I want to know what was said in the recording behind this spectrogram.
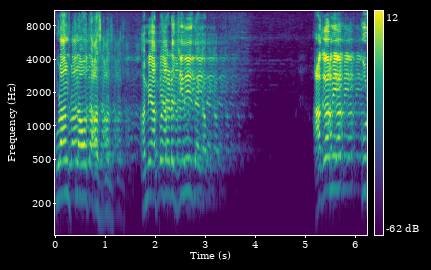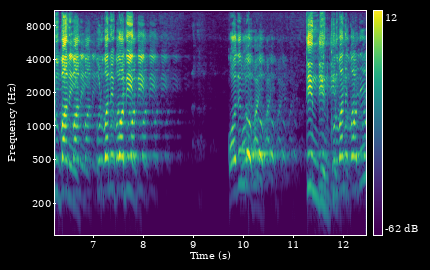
কোরআন তেলাওয়াতে আসবেন। আমি আপনাদের একটা জিনিস দেখাবো। আগামী কুরবানি। কুরবানি। কদিন? কদিন? গো ভাই? তিন দিন। কুরবানি কদিন?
